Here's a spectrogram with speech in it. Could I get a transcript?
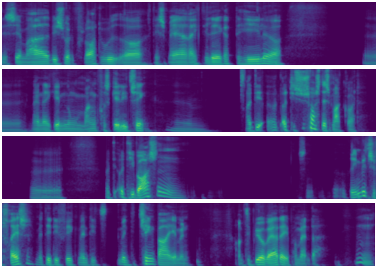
det ser meget visuelt flot ud, og det smager rigtig lækkert det hele, og øh, man er igennem nogle mange forskellige ting. Øh, og, de, og, og de synes også, det smagte godt. Øh, og, de, og de var også sådan, sådan rimelig tilfredse med det, de fik, men de, men de tænkte bare, jamen, om det bliver hverdag på mandag. Hmm.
